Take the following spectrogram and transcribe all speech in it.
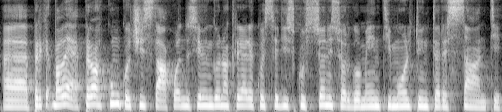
Eh, perché, vabbè, però comunque ci sta quando si vengono a creare queste discussioni su argomenti molto interessanti.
